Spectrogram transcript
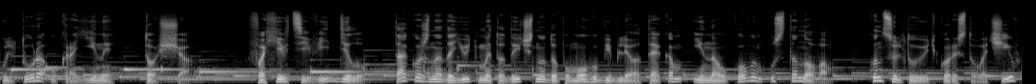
Культура України тощо. Фахівці відділу також надають методичну допомогу бібліотекам і науковим установам, консультують користувачів,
